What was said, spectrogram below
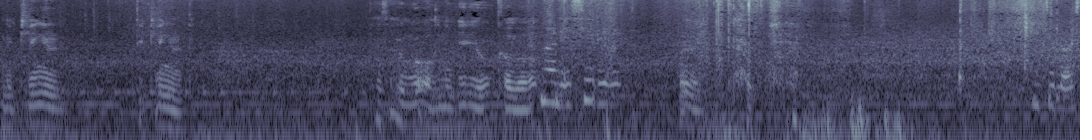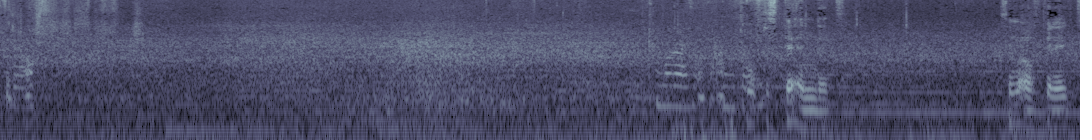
Eine Klingel, die klingelt. Das ist irgendwo auch eine Videokamera. Nein, die ist hier direkt. Ah, ja. Und die leuchtet auch. Die Kamera ist auch an. Ruf ist beendet. Sind aufgelegt.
